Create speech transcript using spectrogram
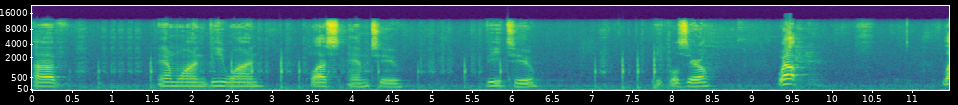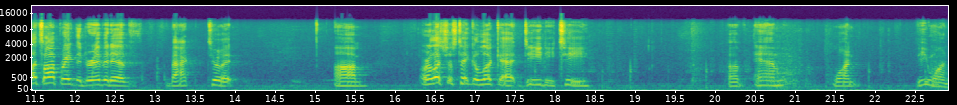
Of m1 v1 plus m2 v2 equals 0. Well, let's operate the derivative back to it. Um, Or let's just take a look at d dt of m1 v1.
